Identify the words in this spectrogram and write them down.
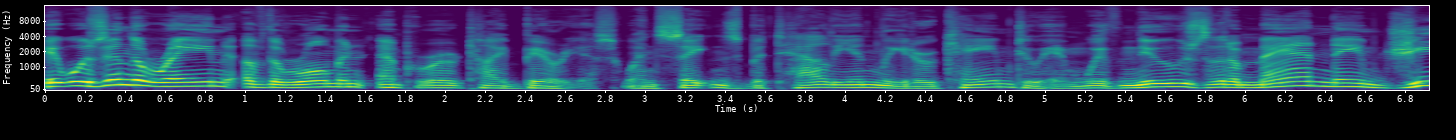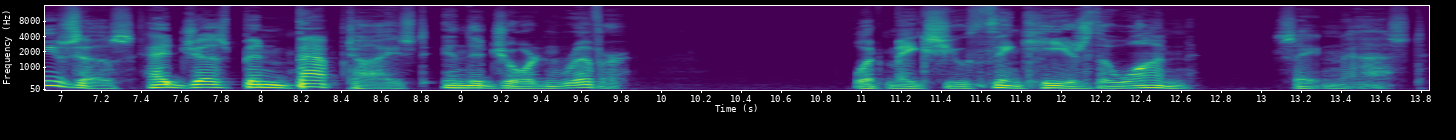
It was in the reign of the Roman Emperor Tiberius when Satan's battalion leader came to him with news that a man named Jesus had just been baptized in the Jordan River. What makes you think he is the one? Satan asked.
